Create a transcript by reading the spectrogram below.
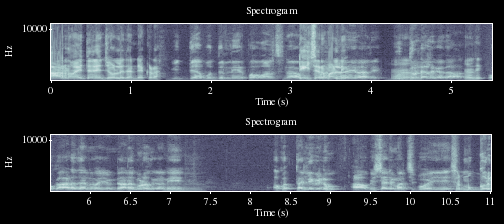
దారుణం అయితే నేను చూడలేదండి ఎక్కడ. విద్యా బుద్ధులు నేర్పవలసిన టీచర్ మళ్ళీ. ఉపాధ్యాయురాలే. బుద్ధి ఉండాలి కదా. ఒక ఆడదాని అయి ఉండి అనకూడదు కానీ ఒక తల్లివి నువ్వు. ఆ విషయాన్ని మర్చిపోయి ముగ్గురు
